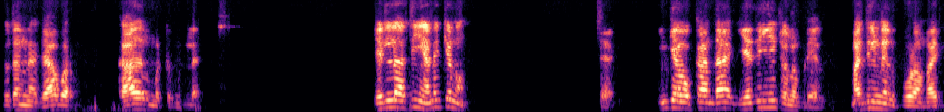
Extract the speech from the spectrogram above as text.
புதன் வியாபாரம். காதல் மட்டும் இல்ல. எல்லாத்தையும் இணைக்கணும். சரி. இங்க உட்காந்தா எதையும் சொல்ல முடியாது. மதில் மேல் போட மாதிரி.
